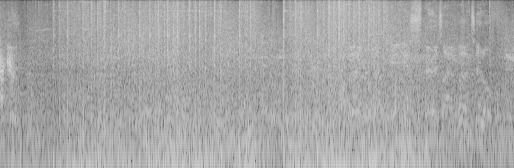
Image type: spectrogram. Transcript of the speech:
attack you. Burn that hideous spirit I have burnt till off.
